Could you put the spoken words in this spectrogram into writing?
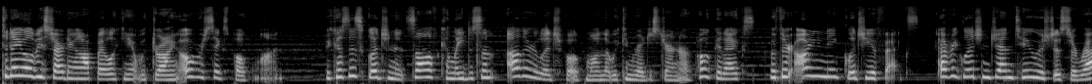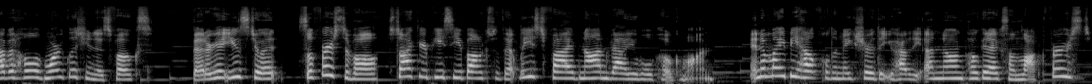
Today we'll be starting off by looking at withdrawing over 6 Pokemon. because this glitch in itself can lead to some other glitch Pokemon that we can register in our Pokedex with their own unique glitchy effects. Every glitch in Gen 2 is just a rabbit hole of more glitchiness, folks. Better get used to it. So first of all, stock your PC box with at least 5 non-valuable Pokemon. And it might be helpful to make sure that you have the Unown Pokedex unlocked first,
